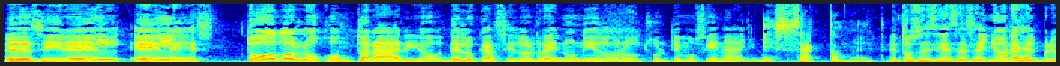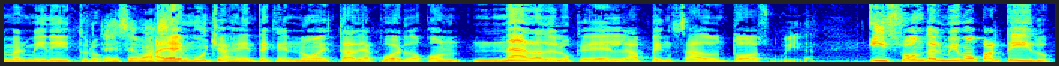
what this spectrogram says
Es decir, él, él es todo lo contrario de lo que ha sido el Reino Unido los últimos 100 años. Exactamente. Entonces, si ese señor es el primer ministro, ahí hay mucha gente que no está de acuerdo con nada de lo que él ha pensado en toda su vida. Y son del mismo partido.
